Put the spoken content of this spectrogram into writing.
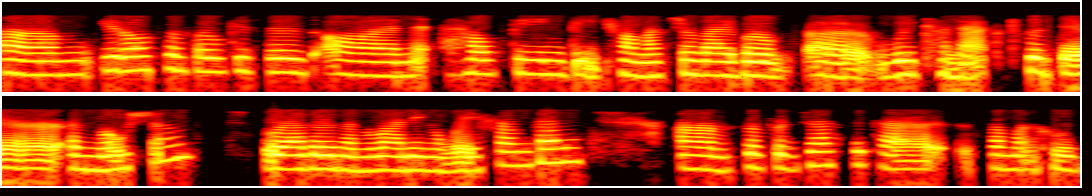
Um, it also focuses on helping the trauma survivor uh, reconnect with their emotions rather than running away from them. Um, so for Jessica, someone who's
